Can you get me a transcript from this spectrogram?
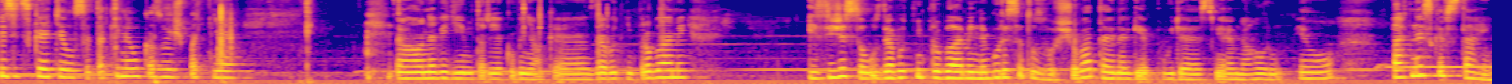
Fyzické tělo se taky neukazuje špatně. Nevidím tady jakoby nějaké zdravotní problémy. Jestliže jsou zdravotní problémy, nebude se to zhoršovat, ta energie půjde směrem nahoru. Jo? Partnerské vztahy.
